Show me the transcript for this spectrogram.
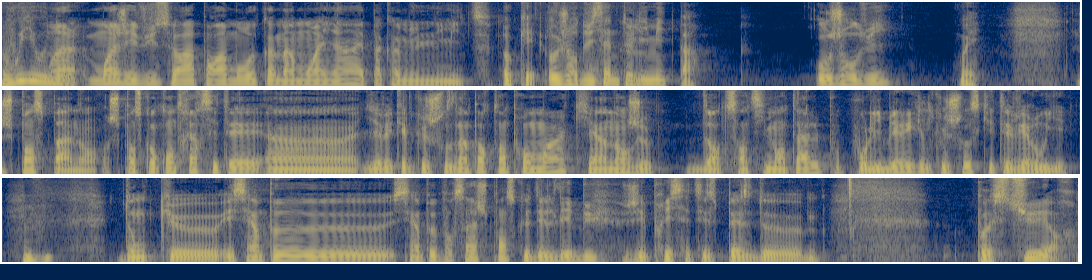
oui ou moi, non? Moi, j'ai vu ce rapport amoureux comme un moyen et pas comme une limite. Ok. Aujourd'hui, ça ne te limite pas? Aujourd'hui? Oui. Je pense pas, non. Je pense qu'au contraire, c'était un. Il y avait quelque chose d'important pour moi qui est un enjeu d'ordre sentimental pour, pour libérer quelque chose qui était verrouillé. Mhm. Donc, euh, et c'est un peu, c'est un peu pour ça, je pense que dès le début, j'ai pris cette espèce de posture,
